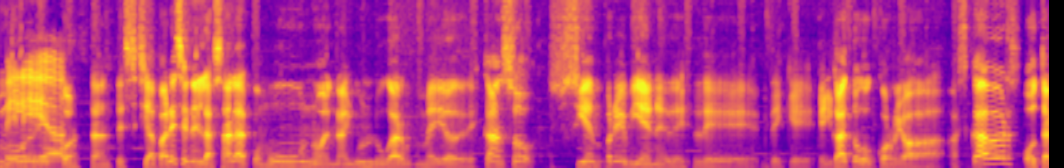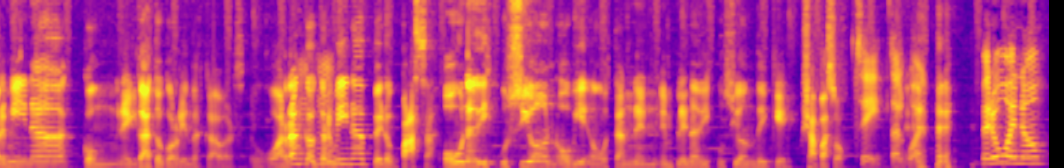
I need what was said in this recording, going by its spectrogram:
Muy peleas. constantes. Si aparecen en la sala común o en algún lugar medio de descanso, siempre viene desde de que el gato corrió a, a Scabbers o termina con el gato corriendo a Scabbers. O arranca o termina, pero pasa. O una discusión o, bien, o están en, en plena discusión de que ya pasó. Sí, tal cual. Pero bueno,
